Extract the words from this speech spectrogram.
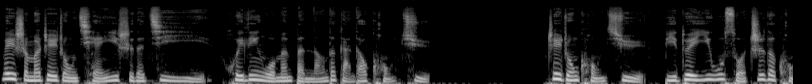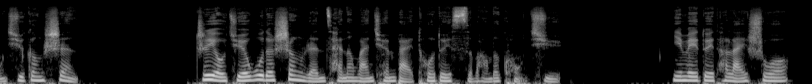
为什么这种潜意识的记忆会令我们本能的感到恐惧。这种恐惧比对一无所知的恐惧更甚。只有觉悟的圣人才能完全摆脱对死亡的恐惧，因为对他来说，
